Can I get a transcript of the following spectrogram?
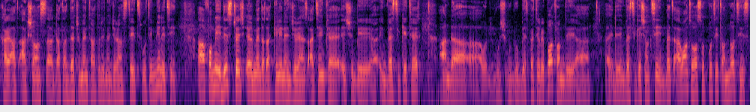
carry out actions that are detrimental to the Nigerian state with immunity. for me, this strange ailment that are killing Nigerians, I think it should be investigated and we should, we'll be expecting a report from the, the investigation team. But I want want to also put it on notice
